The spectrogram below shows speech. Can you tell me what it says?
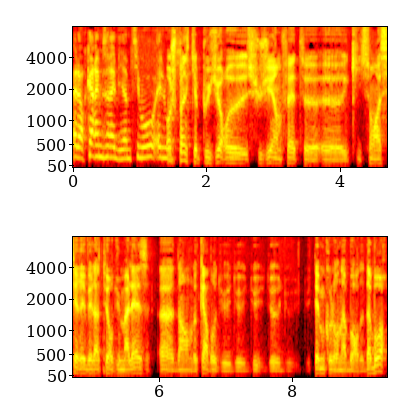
Alors, Karim Zeribi, un petit mot. Moi, je pense qu'il y a plusieurs euh, sujets, en fait, euh, qui sont assez révélateurs du malaise dans le cadre du, thème que l'on aborde. D'abord,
